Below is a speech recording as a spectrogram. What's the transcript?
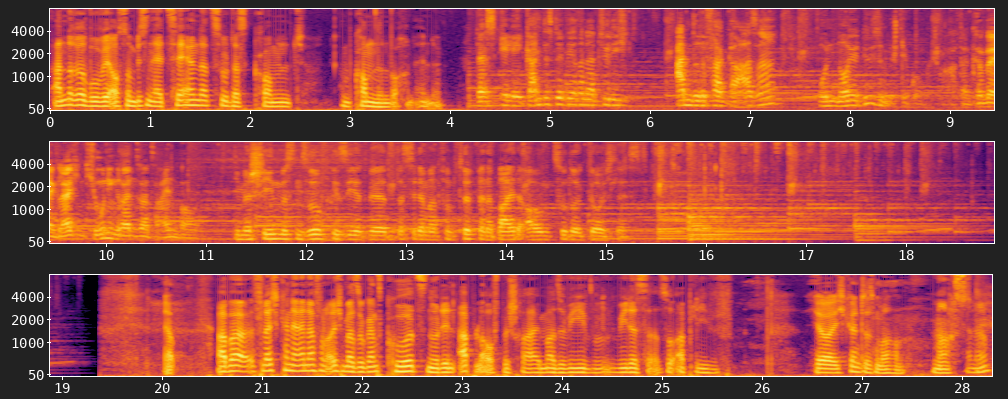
andere, wo wir auch so ein bisschen erzählen dazu, das kommt am kommenden Wochenende. Das Eleganteste wäre natürlich andere Vergaser und neue Düsenbestückung. Ach, dann können wir ja gleich einen Tuning-Rennsatz einbauen. Die Maschinen müssen so frisiert werden, dass sie der Mann vom TÜV, wenn er beide Augen zudrückt, durchlässt. Aber vielleicht kann ja einer von euch mal so ganz kurz nur den Ablauf beschreiben, also wie, wie das so ablief. Ja, ich könnte es machen. Machst. Ne?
